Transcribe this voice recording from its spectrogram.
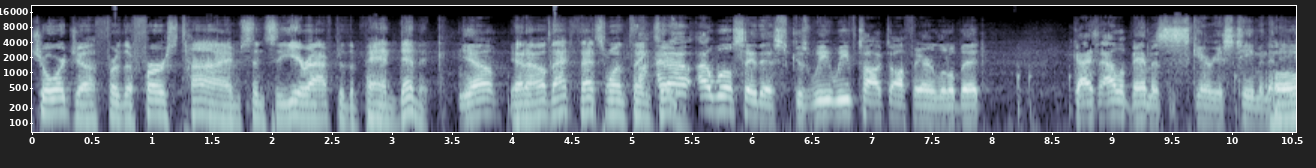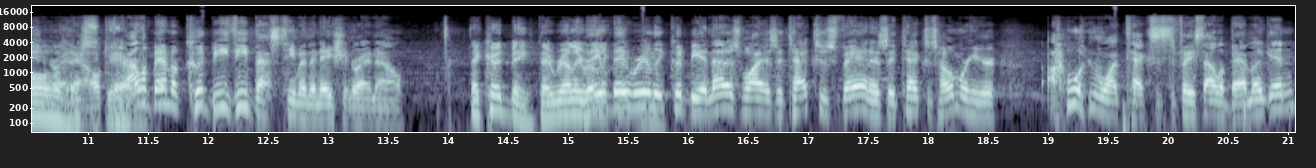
Georgia for the first time since the year after the pandemic. Yeah. You know, that, that's one thing, too. And I, I will say this because we we've talked off air a little bit. Guys, Alabama's the scariest team in the Oh, nation right now. scary. Alabama could be the best team in the nation right now. They could be. They really, really They, they could really be. could be, and that is why, as a Texas fan, as a Texas homer here, I wouldn't want Texas to face Alabama again.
